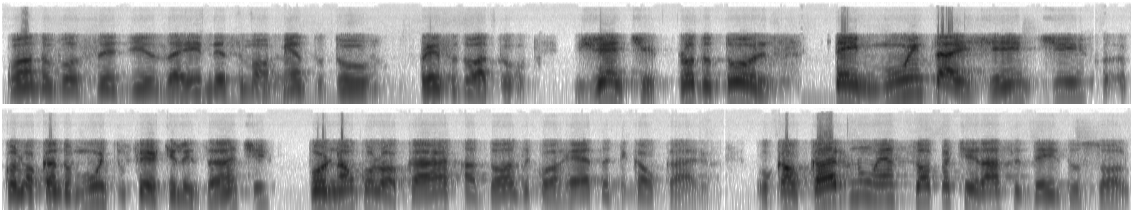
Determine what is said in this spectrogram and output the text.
quando você diz aí nesse momento do preço do adubo. Gente, produtores, tem muita gente colocando muito fertilizante por não colocar a dose correta de calcário. O calcário não é só para tirar a acidez do solo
